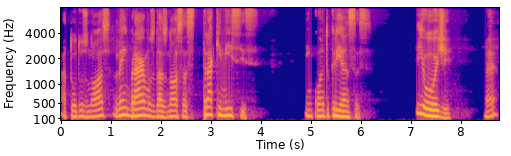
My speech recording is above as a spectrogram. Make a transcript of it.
a todos nós lembrarmos das nossas traquinices enquanto crianças. E hoje, né,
